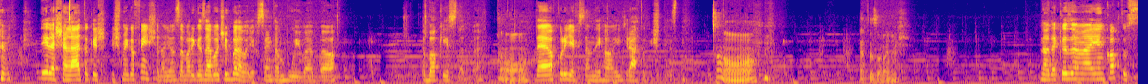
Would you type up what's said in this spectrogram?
délesen látok, és, és még a fény se nagyon zavar, igazából csak bele vagyok szerintem bújva ebbe a, ebbe a készletbe. Oh. De akkor igyekszem néha így rátok is nézni. Oh. hát ez aranyos. Na, de közben már ilyen kaktusz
